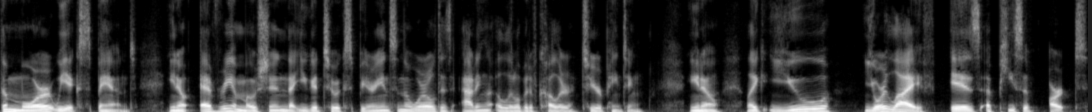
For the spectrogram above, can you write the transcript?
the more we expand. You know, every emotion that you get to experience in the world is adding a little bit of color to your painting. You know, like you, your life is a piece of art.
